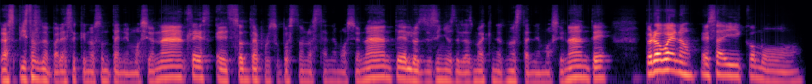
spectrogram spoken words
las pistas me parece que no son tan emocionantes, el soundtrack por supuesto no es tan emocionante, los diseños de las máquinas no es tan emocionante, pero bueno, es ahí como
